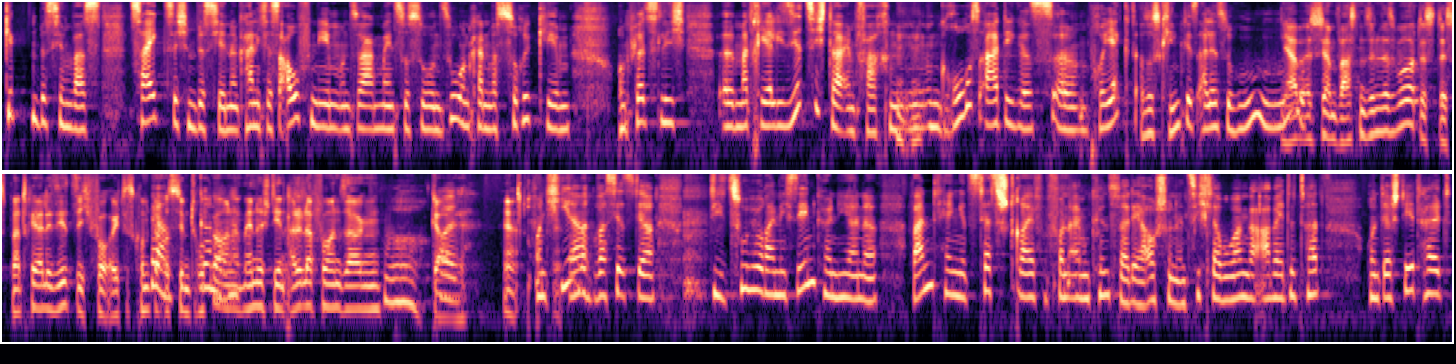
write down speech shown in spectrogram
gibt ein bisschen was, zeigt sich ein bisschen, dann kann ich es aufnehmen und sagen, meinst du so und so und kann was zurückgeben. Und plötzlich äh, materialisiert sich da einfach ein, mhm. ein großartiges äh, Projekt. Also es klingt jetzt alles so. Uh, uh. Ja, aber es ist ja im wahrsten Sinne des Wortes. Das materialisiert sich für euch. Das kommt ja, aus dem Drucker genau. und am Ende stehen alle davor und sagen, wow, geil. Toll. Ja. Und hier, Ja. was jetzt der, die Zuhörer nicht sehen können, hier an der Wand hängen jetzt Teststreifen von einem Künstler, der auch schon in zig Laboren gearbeitet hat. Und der steht halt,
